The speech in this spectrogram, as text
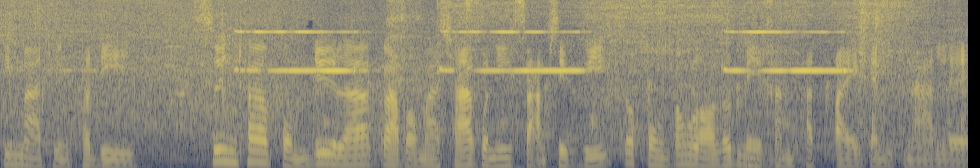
ที่มาถึงพอดีซึ่งถ้าผมดื้อแล้วกลับออกมาช้ากว่านี้ 30 วิก็คงต้องรอรถเมล์คันถัดไปกันอีกนานเลย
